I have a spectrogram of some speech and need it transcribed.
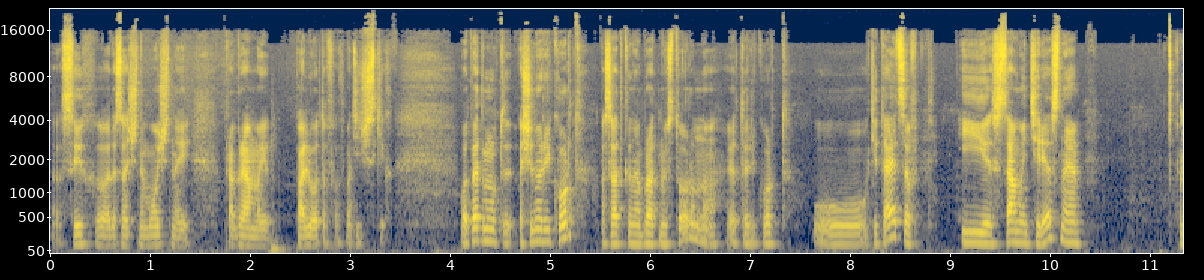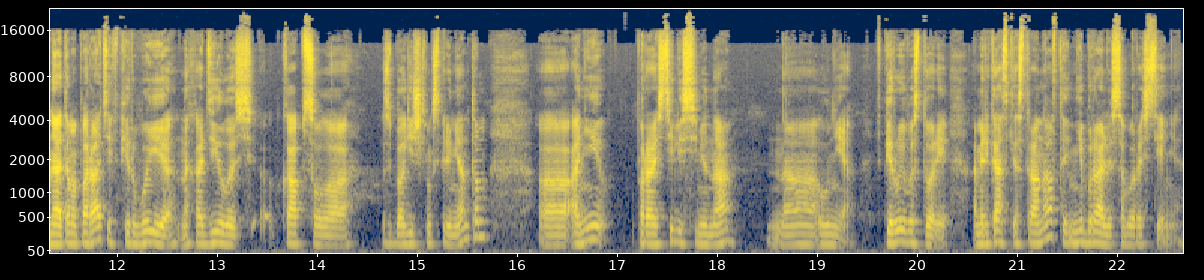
с их достаточно мощной программой полетов автоматических. Вот поэтому очередной рекорд, посадка на обратную сторону, это рекорд у китайцев. И самое интересное, на этом аппарате впервые находилась капсула с биологическим экспериментом. Э, они прорастили семена на Луне. Впервые в истории. Американские астронавты не брали с собой растения.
